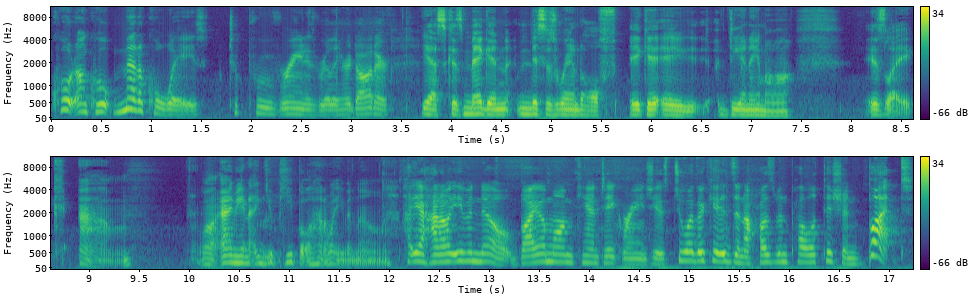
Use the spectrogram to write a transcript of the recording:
quote unquote medical ways to prove Rain is really her daughter. Yes, because Megan, Mrs. Randolph, aka DNA Mama, is like, um, well, I mean, you people, how do I even know? Yeah, how do I even know? Bio mom can't take Rain. She has two other kids and a husband politician. But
